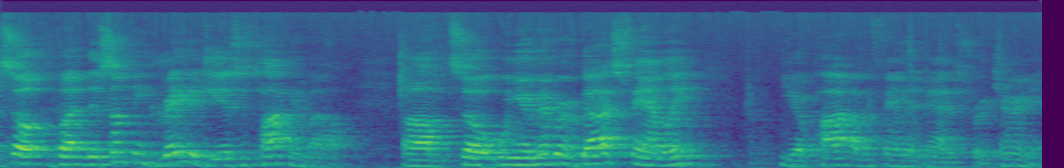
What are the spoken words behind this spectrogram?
so, but there's something greater Jesus is talking about. Uh, so, when you're a member of God's family, you're part of a family that matters for eternity.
